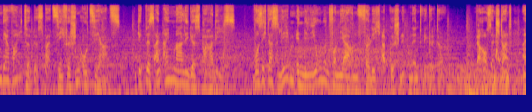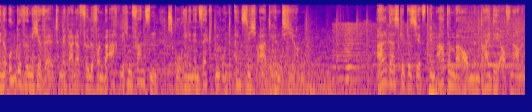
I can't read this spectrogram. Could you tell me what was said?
In der Weite des Pazifischen Ozeans gibt es ein einmaliges Paradies, wo sich das Leben in Millionen von Jahren völlig abgeschnitten entwickelte. Daraus entstand eine ungewöhnliche Welt mit einer Fülle von beachtlichen Pflanzen, skurrilen Insekten und einzigartigen Tieren. All das gibt es jetzt in atemberaubenden 3D-Aufnahmen.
